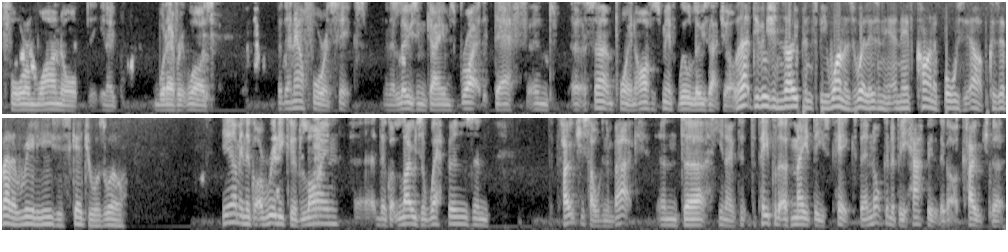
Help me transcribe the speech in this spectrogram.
four and one or you know whatever it was, but they're now four and six. And they're losing games right at the death, and at a certain point, Arthur Smith will lose that job. Well, that division's open to be won as well, isn't it? And they've kind of balls it up because they've had a really easy schedule as well. Yeah, I mean they've got a really good line. Uh, they've got loads of weapons, and the coach is holding them back. And uh, you know, the, the, people that have made these picks, they're not going to be happy that they've got a coach that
